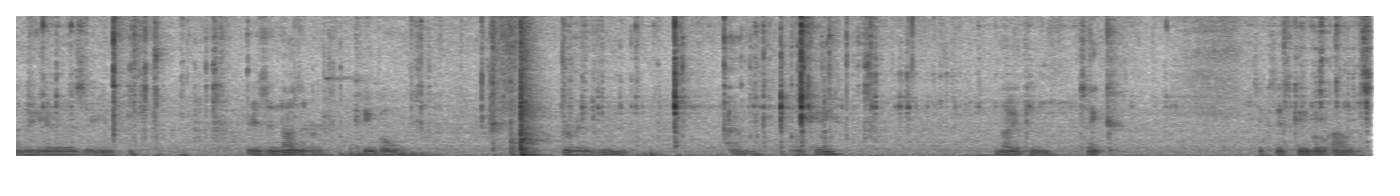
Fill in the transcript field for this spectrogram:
and here is a here's another cable arrangement. Um, okay. Now you can take take this cable out.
